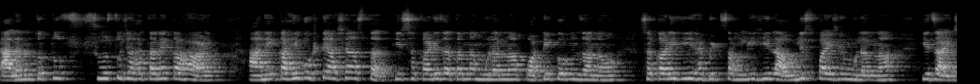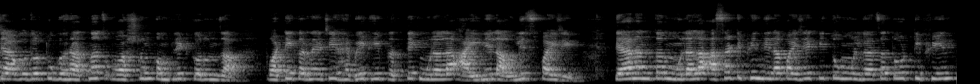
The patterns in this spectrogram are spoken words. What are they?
आल्यानंतर तू शूज तुझ्या हाताने काढ. आणि काही गोष्टी अशा असतात की सकाळी जाताना मुलांना पॉटी करून जाणं सकाळी ही हॅबिट चांगली ही लावलीच पाहिजे मुलांना की जायच्या अगोदर तू घरातनंच वॉशरूम कंप्लीट करून जा. पॉटी करण्याची हॅबिट ही प्रत्येक मुलाला आईने लावलीच पाहिजे. त्यानंतर मुलाला असा टिफिन दिला पाहिजे की तो मुलगाचा तो टिफिन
